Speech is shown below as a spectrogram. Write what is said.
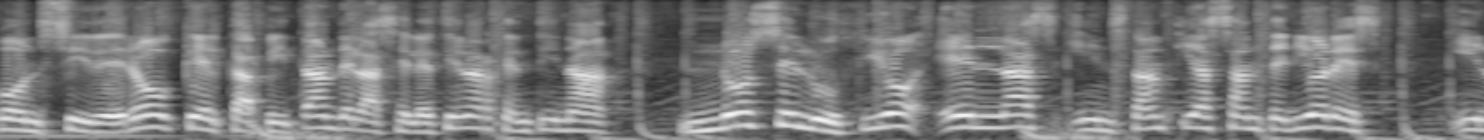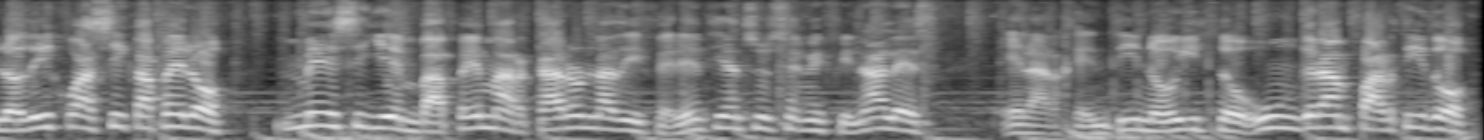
consideró que el capitán de la selección argentina no se lució en las instancias anteriores y lo dijo así Capello, Messi y Mbappé marcaron la diferencia en sus semifinales, el argentino hizo un gran partido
